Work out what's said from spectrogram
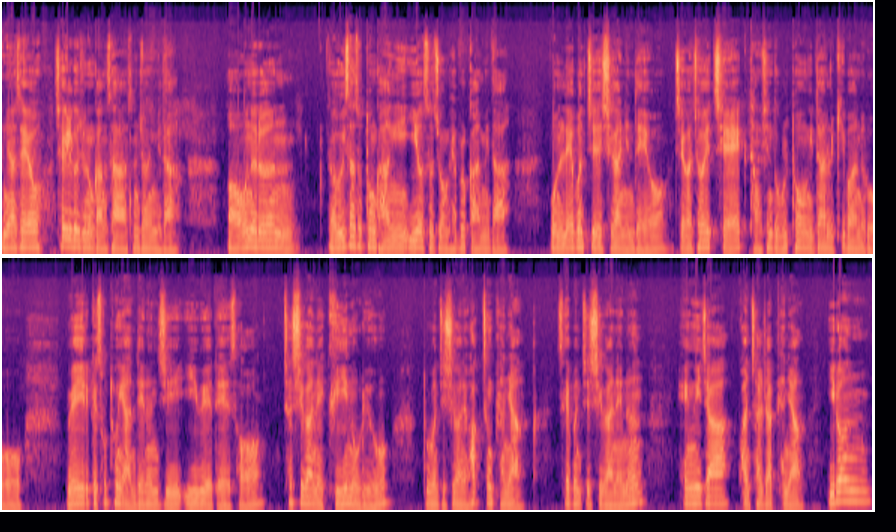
안녕하세요. 책 읽어주는 강사 손정입니다. 어, 오늘은 의사소통 강의 이어서 좀 해볼까 합니다. 오늘 네 번째 시간인데요. 제가 저의 책, 당신도 물통이다를 기반으로 왜 이렇게 소통이 안 되는지 이유에 대해서 첫 시간에 귀인 오류, 두 번째 시간에 확증 편향, 세 번째 시간에는 행위자, 관찰자 편향, 이런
